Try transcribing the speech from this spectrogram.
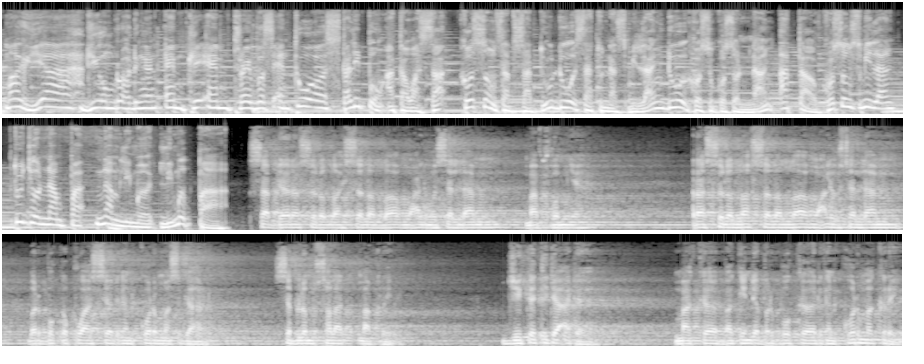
Mari ya, pergi umrah dengan MKM Travels and Tours. Telefon atau WhatsApp 0112192006 atau 0976465554. Sabda Rasulullah sallallahu alaihi wasallam mafhumnya Rasulullah sallallahu alaihi wasallam berbuka puasa dengan kurma segar sebelum salat maghrib. Jika tidak ada, maka baginda berbuka dengan kurma kering.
